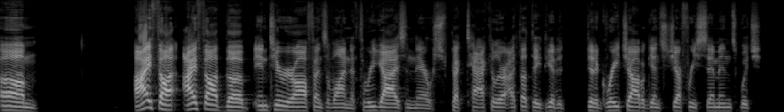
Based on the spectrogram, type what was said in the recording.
Um, I thought I thought the interior offensive line, the three guys in there, were spectacular. I thought they did a, did a great job against Jeffrey Simmons, which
